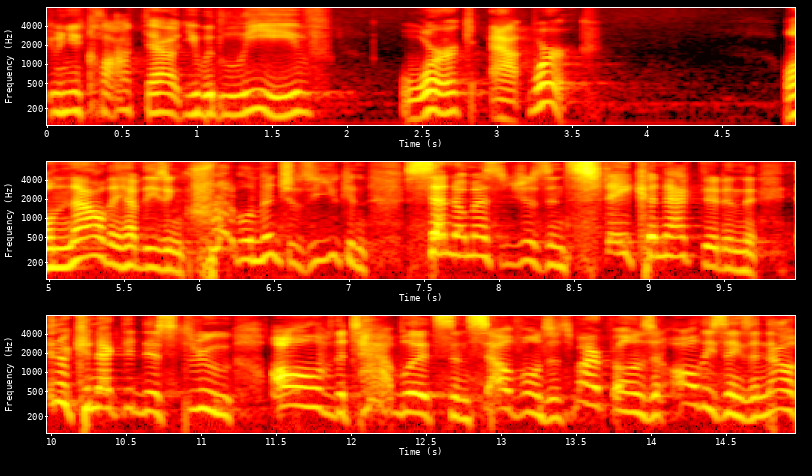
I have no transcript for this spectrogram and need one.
when you clocked out, you would leave work at work. Well, now they have these incredible inventions so you can send out messages and stay connected, and the interconnectedness through all of the tablets and cell phones and smartphones and all these things. And now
